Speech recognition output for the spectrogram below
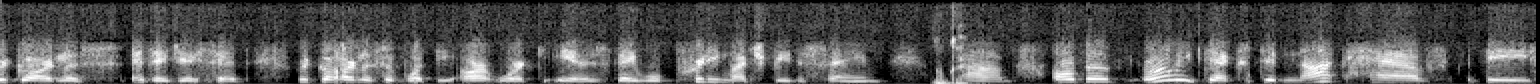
regardless as aj said regardless of what the artwork is they will pretty much be the same okay. Um, although early decks did not have the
